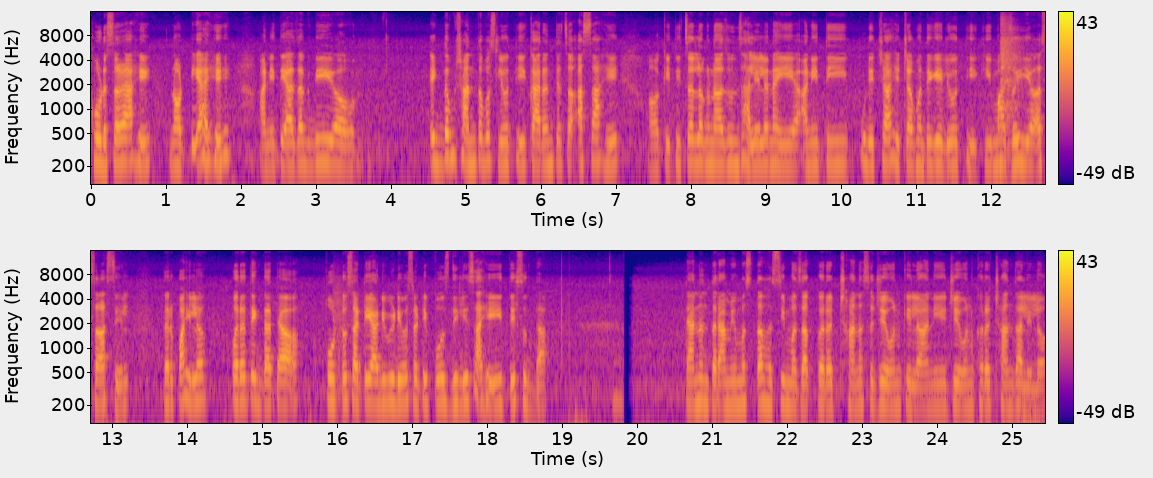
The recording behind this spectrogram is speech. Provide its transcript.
खोडसळ आहे नॉटी आहे. आणि ती आज अगदी एकदम शांत बसली होती कारण त्याचं असं आहे की तिचं लग्न अजून झालेलं नाही आहे आणि ती पुढेच्या ह्याच्यामध्ये गेली होती की माझंही असं असेल. तर पाहिलं परत एकदा त्या फोटोसाठी आणि व्हिडिओसाठी पोच दिलीच आहे इथे सुद्धा. त्यानंतर आम्ही मस्त हसी मजाक करत छान असं जेवण केलं आणि जेवण खरंच छान झालेलं.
